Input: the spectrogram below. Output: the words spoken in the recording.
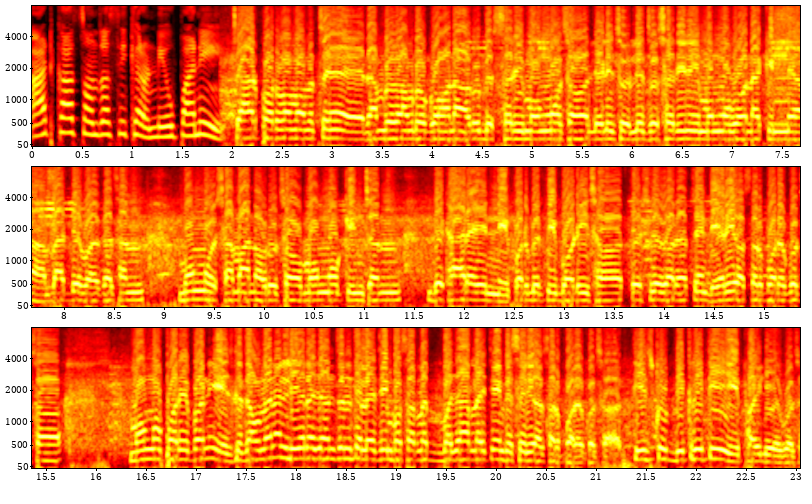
आठका चन्द्रशेखर नेउपाने। चाड पर्वमा चाहिँ राम्रो राम्रो गहनाहरू बेसरी महँगो छ लेडिजहरूले जसरी नै महँगो गहना किन्न बाध्य भएका छन्। महँगो सामानहरू छ महँगो किन्छन् देखाएर हिँड्ने प्रवृत्ति बढी छ। त्यसले गर्दा चाहिँ धेरै असर परेको छ। महँगो परे पनि हिचकिचाउँदैन लिएर जान्छन् त्यसलाई चाहिँ बजारलाई बजारलाई चाहिँ त्यसरी असर परेको छ। तिजको विकृति फैलिएको छ।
